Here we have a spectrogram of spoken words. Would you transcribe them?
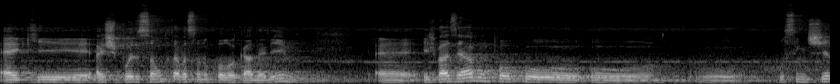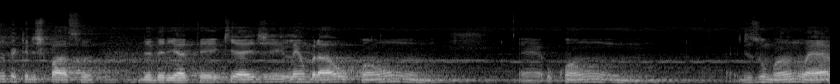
é que a exposição que estava sendo colocada ali é, esvaziava um pouco o, o, o, sentido que aquele espaço deveria ter, que é de lembrar o quão, é, o quão desumano é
